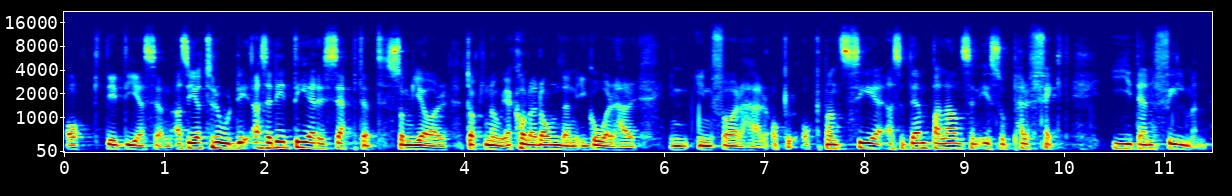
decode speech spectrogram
Och det är det sen, alltså jag tror det, alltså det är det receptet som gör Dr. No. Jag kollade om den igår här in, inför här och, och man ser, alltså den balansen är så perfekt i den filmen.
